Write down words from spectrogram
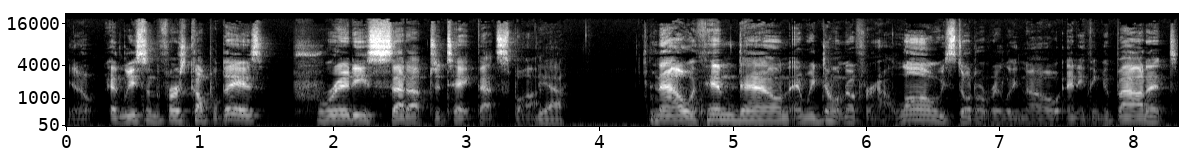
you know, at least in the first couple days, pretty set up to take that spot. Yeah. Now with him down, and we don't know for how long, we still don't really know anything about it.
